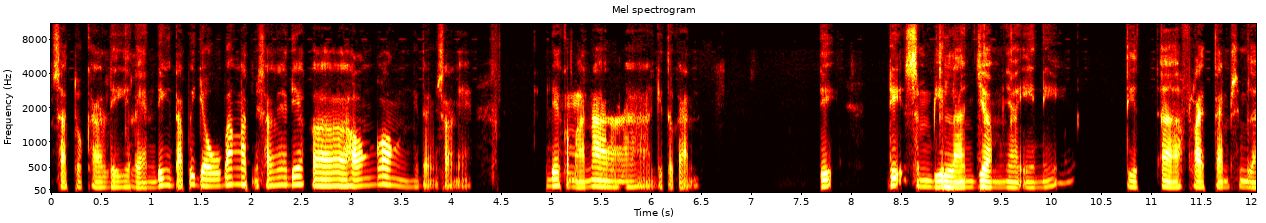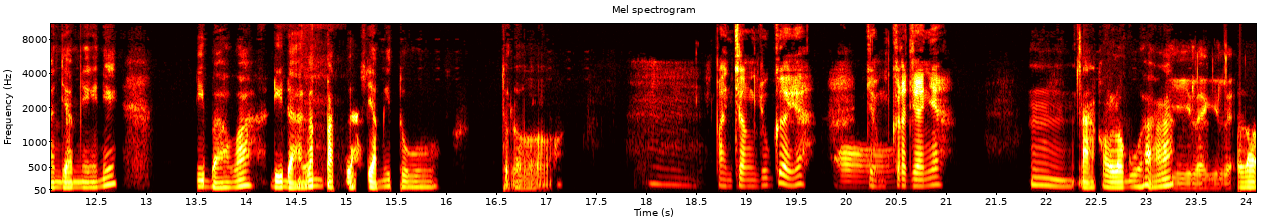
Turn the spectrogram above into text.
satu kali landing tapi jauh banget. Misalnya dia ke Hong Kong gitu misalnya. Dia Hmm. ke mana gitu kan. Di di 9 jamnya ini di eh, flight time 9 jamnya ini di bawah di dalam 14 jam itu. Gitu loh. Hmm, panjang juga ya jam Oh. kerjanya. Hmm, nah kalau gua gila gila kalau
